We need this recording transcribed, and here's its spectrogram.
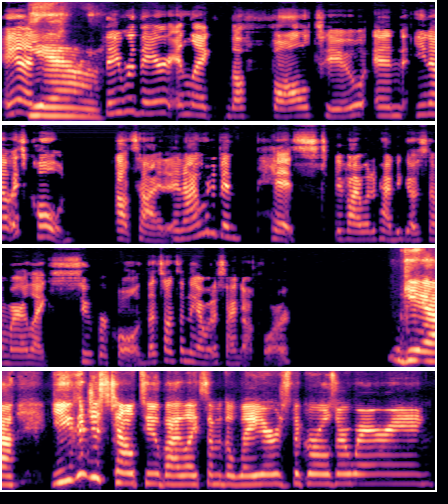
and Yeah. they were there in like the fall too, and you know, it's cold outside, and I would have been pissed if I would have had to go somewhere like super cold. That's not something I would have signed up for. Yeah. You can just tell too by like some of the layers the girls are wearing.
